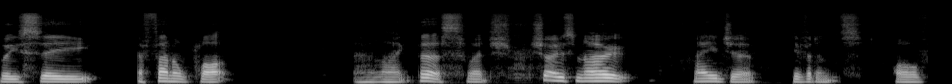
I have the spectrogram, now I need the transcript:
we see a funnel plot uh, like this, which shows no major evidence of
